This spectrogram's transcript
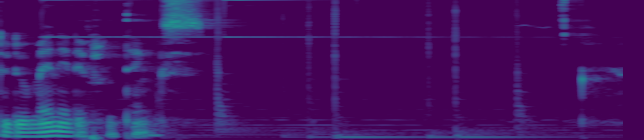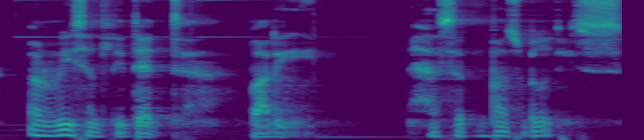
to do many different things. A recently dead body has certain possibilities.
